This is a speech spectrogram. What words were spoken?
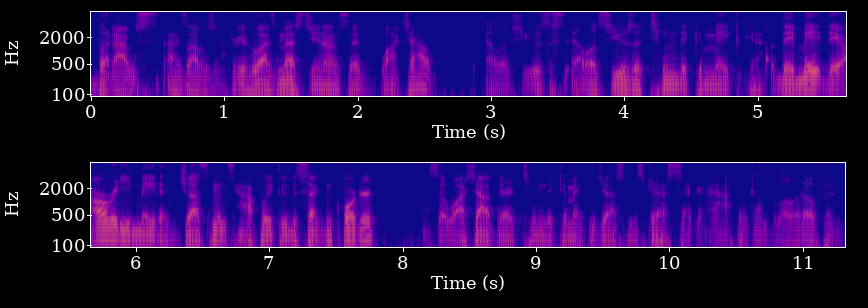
But I was as I was I forget who I was messaging. I said, "Watch out, LSU is a, LSU is a team that can make. Yeah. They made they already made adjustments halfway through the second quarter. I said, watch out, they're a team that can make adjustments for Yeah. that second half and come blow it open,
